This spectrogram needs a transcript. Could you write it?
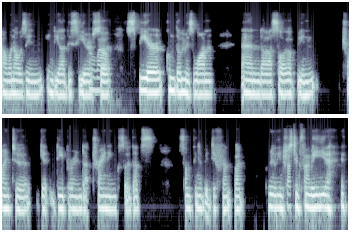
uh, when I was in India this year. Oh, wow. So spear, kundam is one. And uh, so I've been trying to get deeper in that training. So that's something a bit different, but really interesting for me. Yeah.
